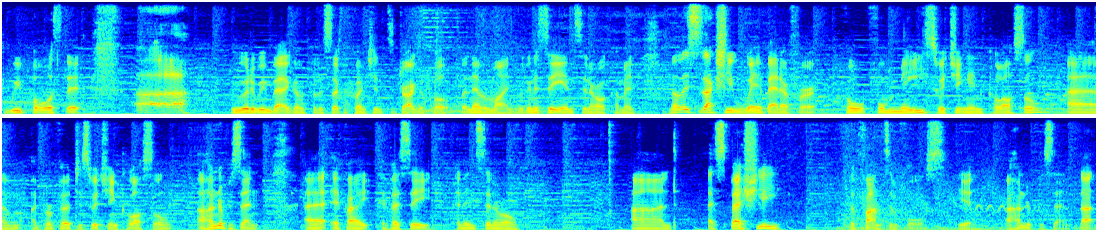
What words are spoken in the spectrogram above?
we forced it. Ah, we would have been better going for the Sucker Punch into Dragon Dragapult, but never mind. We're going to see Incineroar come in. Now this is actually way better for for, for me switching in Coalossal. Um, I prefer to switch in Coalossal 100% uh, if I if I see an Incineroar and especially the Phantom Force here, 100%. That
